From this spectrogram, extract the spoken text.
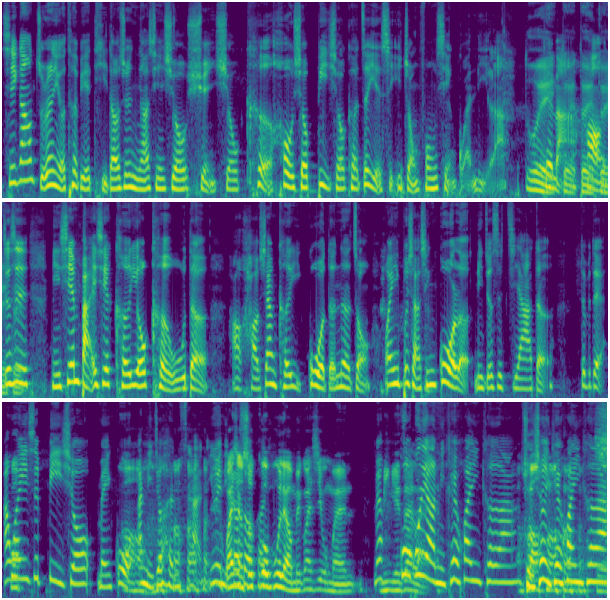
其实刚刚主任有特别提到，就是你要先修选修课，后修必修课，这也是一种风险管理啦，对对吧？好，就是你先把一些可有可无的，好，好像可以过的那种，万一不小心过了，你就是加的。对不对啊？万一是必修没过，啊，你就很惨，因为你到时候说过不了没关系，我们没有过不了，你可以换一科啊，选修你可以换一科啊。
